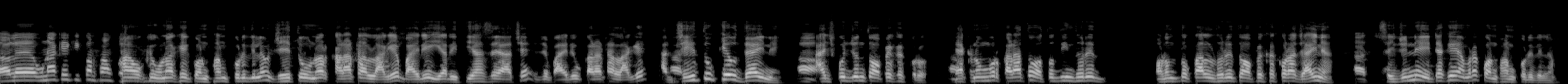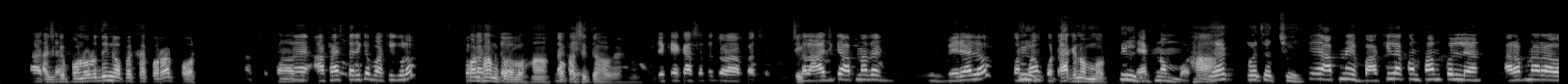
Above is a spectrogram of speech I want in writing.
তাহলে উনাকে কি কনফার্ম হ্যাঁ ওকে ওনাকে কনফার্ম করে দিলাম। যেহেতু ওনার কাড়াটা লাগে বাইরে ইয়ার ইতিহাসে আছে যে বাইরেও কাড়াটা লাগে। আর আচ্ছা। যেহেতু কেউ দেয় নাই হ্যাঁ। আজ পর্যন্ত অপেক্ষা করো। হ্যাঁ। এক নম্বর কাড়া তো অতদিন ধরে অনন্তকাল ধরে তো অপেক্ষা করা যায় না। আচ্ছা। সেই জন্য এটাকে আমরা কনফার্ম করে দিলাম। আচ্ছা। আজকে পনেরো দিন অপেক্ষা করার পর। আচ্ছা আঠাশ তারিখে বাকিগুলো কনফার্ম করব হ্যাঁ প্রকাশিত হবে। যে কার সাথে জড়া আছে। তাহলে আজকে আপনাদের বেরালো কনফার্ম কটা এক নম্বর। এক নম্বর। হ্যাঁ। এক পাঁচ আর ছয়। আপনি বাকিলা কনফার্ম করলেন আর আপনারা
